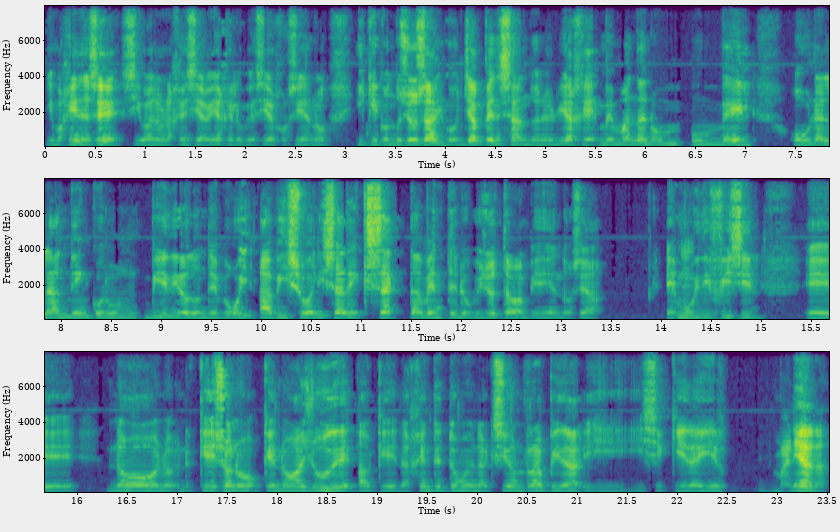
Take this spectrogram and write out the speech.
Imagínense si van a una agencia de viaje, lo que decía José, ¿no? Y que cuando yo salgo ya pensando en el viaje, me mandan un, mail o una landing con un vídeo donde voy a visualizar exactamente lo que yo estaba pidiendo. O sea, es muy mm. difícil eh, no, que eso no, que no ayude a que la gente tome una acción rápida y, se quiera ir mañana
